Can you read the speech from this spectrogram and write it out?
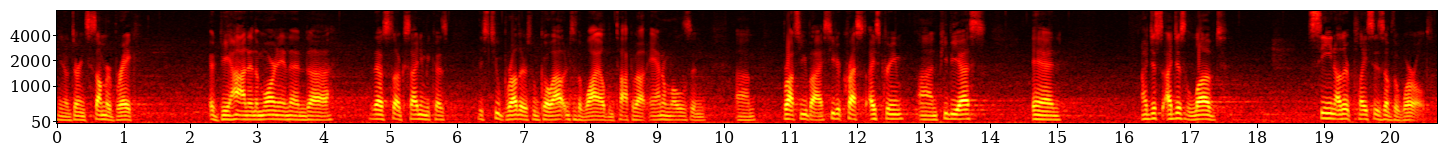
you know, during summer break, it'd be on in the morning, and uh, that was so exciting because these two brothers would go out into the wild and talk about animals and um, brought to you by Cedar Crest Ice Cream on PBS. And I just, I just loved seeing other places of the world.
